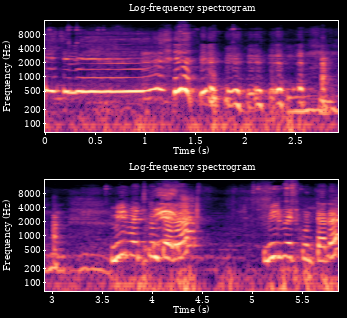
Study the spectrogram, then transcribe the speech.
మీరు పెట్టుకుంటారా? మీరు పెట్టుకుంటారా?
